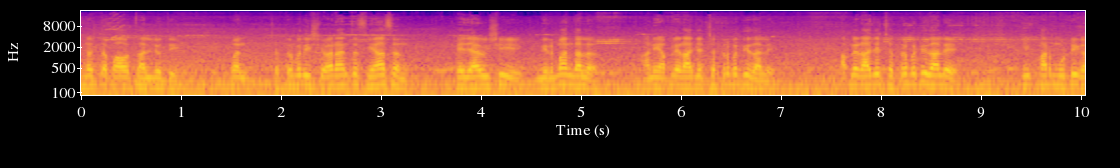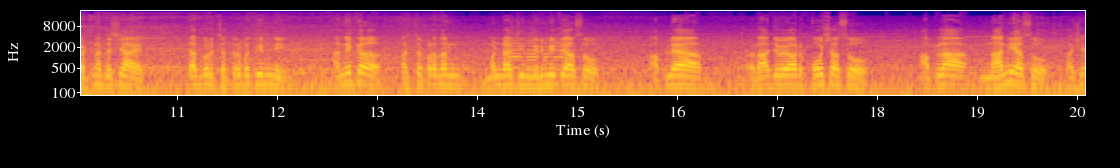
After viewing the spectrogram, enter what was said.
नष्ट पावत चालली होती. पण छत्रपती शिवरायांचं सिंहासन हे ज्या दिवशी निर्माण झालं आणि आपले राजे छत्रपती झाले आपले राजे छत्रपती झाले ही फार मोठी घटना जशी आहेत त्याचबरोबर छत्रपतींनी अनेक अष्टप्रधान मंडळाची निर्मिती असो आपल्या राजव्यवहार कोश असो आपला नाणी असो असे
